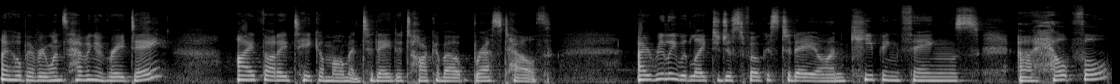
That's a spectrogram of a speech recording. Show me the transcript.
I hope everyone's having a great day. I thought I'd take a moment today to talk about breast health. I really would like to just focus today on keeping things uh, helpful.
